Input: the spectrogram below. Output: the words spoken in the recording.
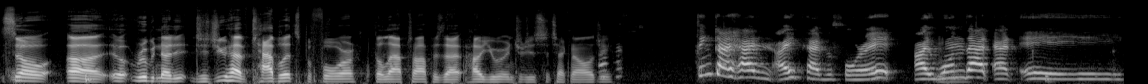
So, uh, uh, Reuben, now, did, did you have tablets before the laptop? Is that how you were introduced to technology? I think I had an iPad before it. I Mm-hmm. won that at a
